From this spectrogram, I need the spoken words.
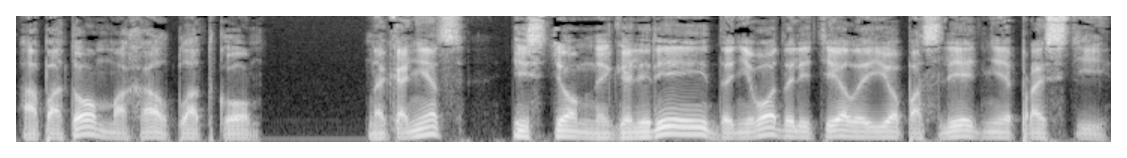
а потом махал платком. Наконец, из темной галереи до него долетело ее последнее «прости».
